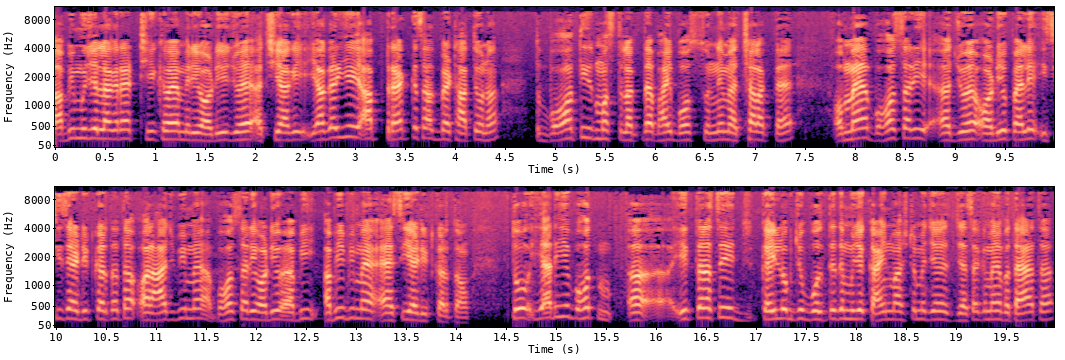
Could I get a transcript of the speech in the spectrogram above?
अभी मुझे लग रहा है ठीक है, मेरी ऑडियो जो है अच्छी आ गई। अगर ये आप ट्रैक के साथ बैठाते हो ना तो बहुत ही मस्त लगता है भाई, बहुत सुनने में अच्छा लगता है। और मैं बहुत सारी जो है ऑडियो पहले इसी से एडिट करता था, और आज भी मैं बहुत सारी ऑडियो अभी अभी भी मैं ऐसी एडिट करता हूँ। तो यार ये बहुत एक तरह से कई लोग जो बोलते थे मुझे काइन मास्टर में जैसा कि मैंने बताया था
